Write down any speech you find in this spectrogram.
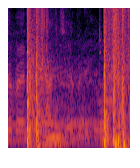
signs of any activity.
